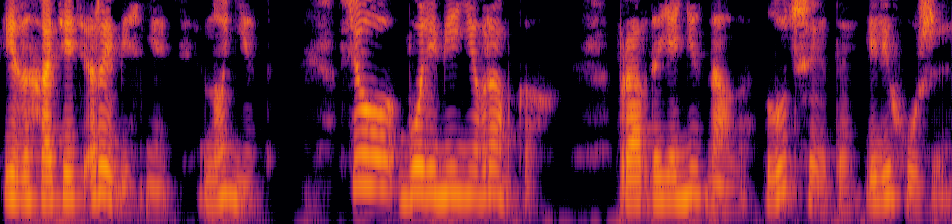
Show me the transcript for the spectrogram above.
и захотеть Рэби снять, но нет. Все более-менее в рамках. Правда, я не знала, лучше это или хуже.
